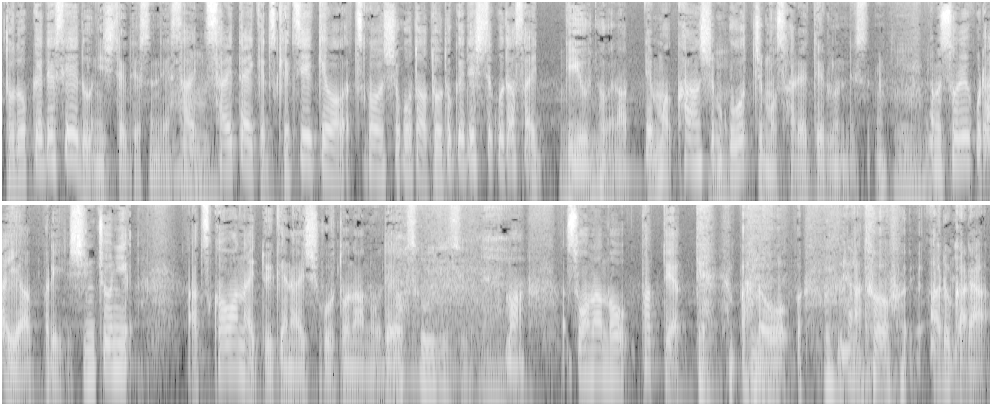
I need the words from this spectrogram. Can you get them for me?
届け出制度にしてですね、再再対決、血液を使う仕事は届け出してくださいっていうふうになって、まあ、監視もウォッチもされてるんですね。でもそれぐらいやっぱり慎重に扱わないといけない仕事なので、そうですよね。まあ、そんなの、パッとやって、あの、あの、あるから、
